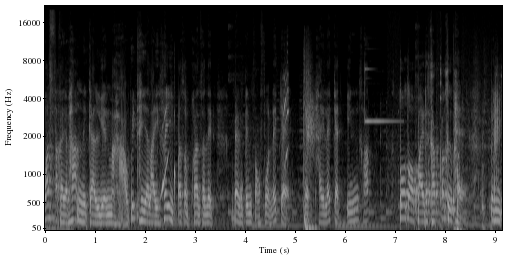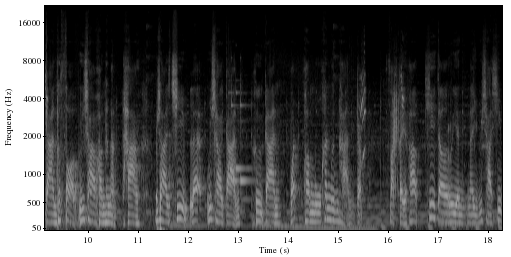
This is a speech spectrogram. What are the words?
วัดศักยภาพในการเรียนมหาวิทยาลัยให้ประสบความสำเร็จแบ่งเป็น 2 ส่วนได้แก่แกดไทยและแกดอิงครับ ตัวต่อไปนะครับก็คือแพทเป็นการทดสอบวิชาความถนัดทาง วิชาชีพและวิชาการ คือการวัดความรู้ขั้นพื้นฐานกับศักยภาพที่จะเรียนในวิชาชีพ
